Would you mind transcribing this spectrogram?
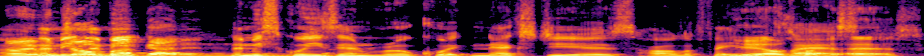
No, Uh, even let me- Joe let me- Buck got in. Let me squeeze in real quick. Next year's Hall of Fame Yeah, I was class.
